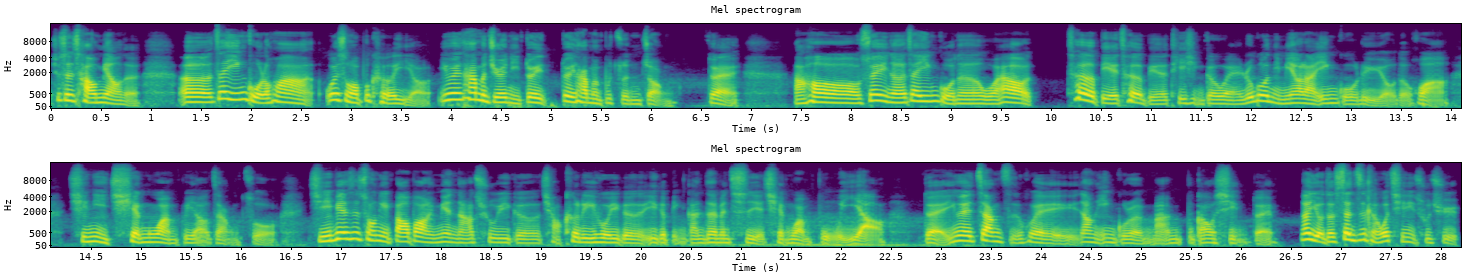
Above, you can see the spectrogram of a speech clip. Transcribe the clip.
就是超妙的。呃，在英国的话，为什么不可以哦？因为他们觉得你对对他们不尊重，对。然后所以呢，在英国呢，我要特别特别的提醒各位，如果你们要来英国旅游的话，请你千万不要这样做，即便是从你包包里面拿出一个巧克力或一个一个饼干在那边吃，也千万不要。对，因为这样子会让英国人蛮不高兴。对，那有的甚至可能会请你出去，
